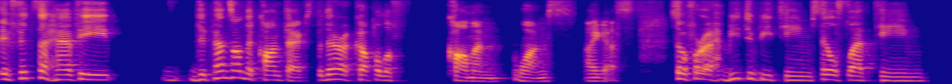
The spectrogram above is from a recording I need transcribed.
if it's a heavy, depends on the context, but there are a couple of common ones, I guess. So for a B2B team, sales led team,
